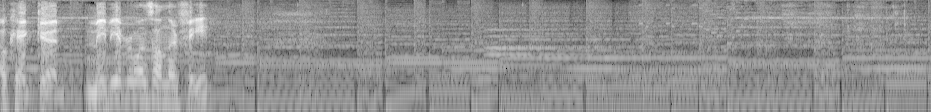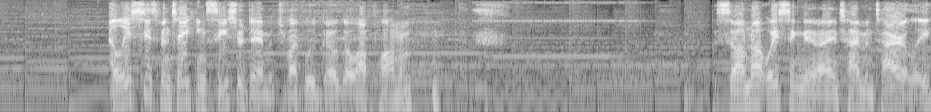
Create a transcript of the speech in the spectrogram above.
Okay, good. Maybe everyone's on their feet? At least he's been taking seizure damage if I blew Go-Go up on him. so I'm not wasting my time entirely.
